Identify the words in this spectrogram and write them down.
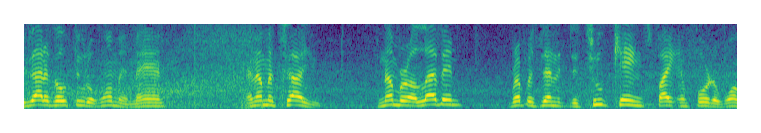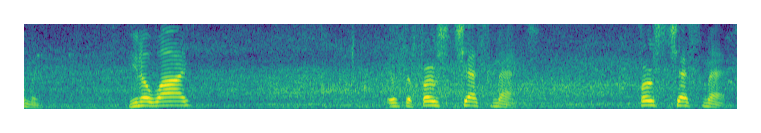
You got to go through the woman, man. And I'm going to tell you, number 11 represented the two kings fighting for the woman. You know why? It's the first chess match. First chess match.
